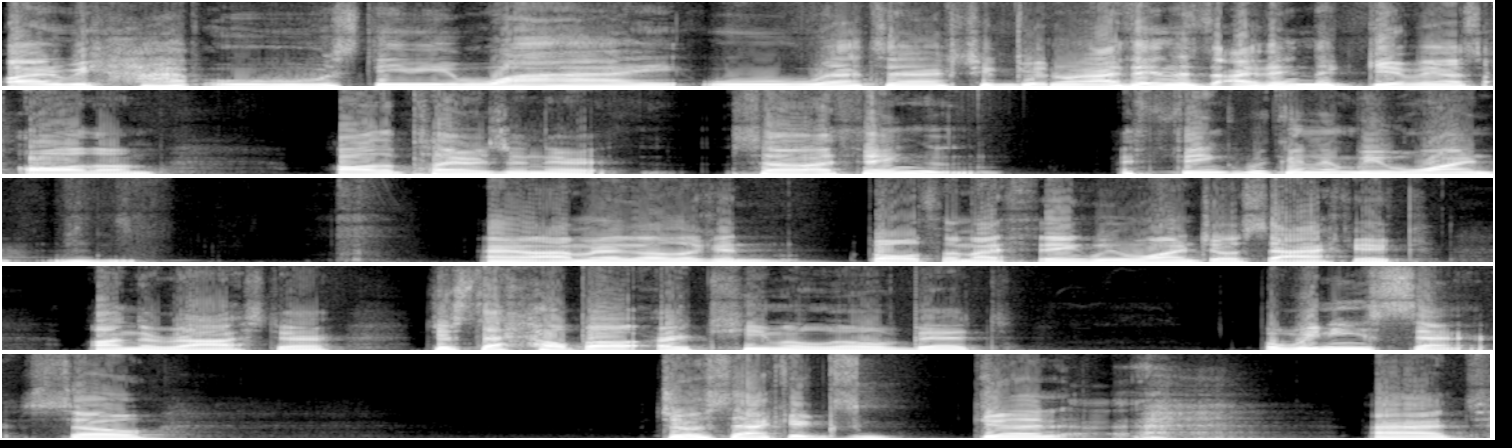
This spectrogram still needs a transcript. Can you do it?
and we have ooh Stevie Y. Ooh, that's actually a good one. I think that's, I think they're giving us all of them, all the players in there. So I think I think we're gonna we want. I don't know. I'm gonna go look at both of them. I think we want Joe Sakic on the roster just to help out our team a little bit. But we need centers. So Joe Sakic's good at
